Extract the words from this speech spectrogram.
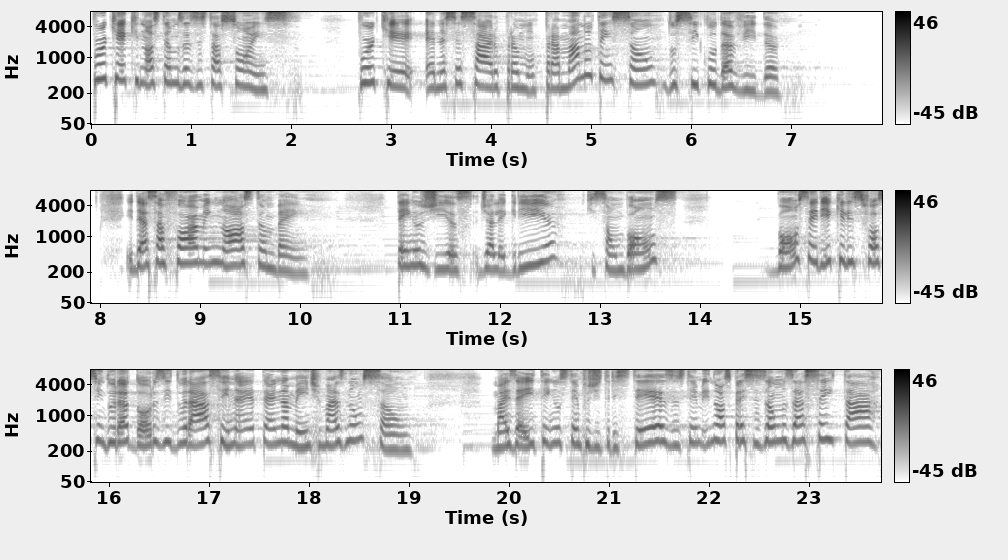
Por que, que nós temos as estações? porque é necessário para a manutenção do ciclo da vida. E dessa forma em nós também. Tem os dias de alegria, que são bons. Bom seria que eles fossem duradouros e durassem né, eternamente, mas não são. Mas aí tem os tempos de tristeza, tempos, e nós precisamos aceitar,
